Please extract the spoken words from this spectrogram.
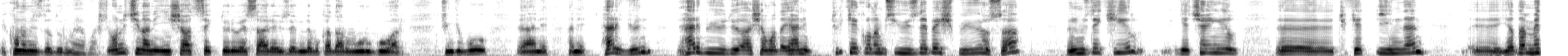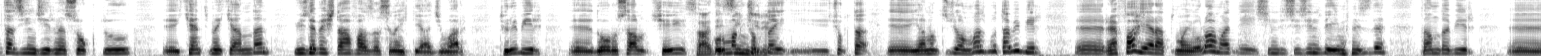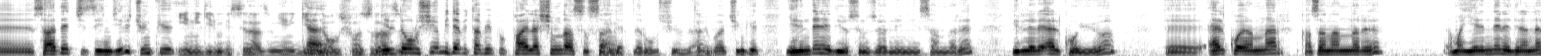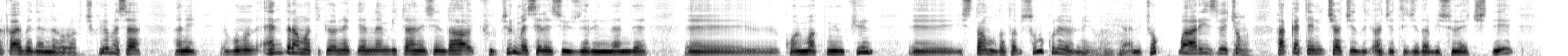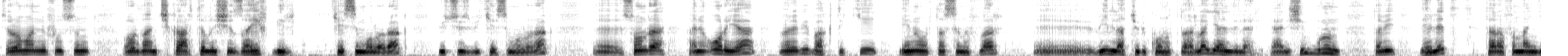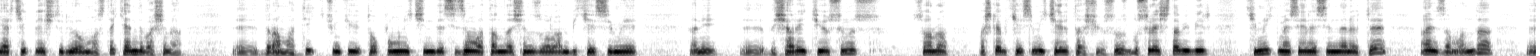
ekonominiz de durmaya başlıyor. Onun için hani inşaat sektörü vesaire üzerinde bu kadar vurgu var. Çünkü bu yani hani her gün her büyüdüğü aşamada yani Türkiye ekonomisi yüzde beş büyüyorsa önümüzdeki yıl geçen yıl e, tükettiğinden e, ya da meta zincirine soktuğu e, kent mekanından yüzde beş daha fazlasına ihtiyacı var. Türü bir e, doğrusal şeyi Saadet kurmak zinciri. çok da e, çok da e, yanıltıcı olmaz. Bu tabii bir e, refah yaratma yolu ama e, şimdi sizin deyiminizde tam da bir e, saadet zinciri çünkü Yeni girmesi lazım. Yeni girdi Evet. oluşması lazım. Girdi oluşuyor bir de bir tabii bu paylaşımda asıl saadetler oluşuyor galiba. Çünkü yerinden ediyorsunuz örneğin insanları. Birileri el koyuyor. Ee, el koyanlar kazananları ama yerinden edilenler kaybedenler olarak çıkıyor. Mesela hani e, bunun en dramatik örneklerinden bir tanesini daha kültür meselesi üzerinden de e, koymak mümkün. E, İstanbul'da tabii Sulukule örneği var. Yani çok bariz ve çok Evet. hakikaten iç acıtıcı, acıtıcı da bir süreçti. İşte Roman nüfusun oradan çıkartılışı zayıf bir kesim olarak, güçsüz bir kesim olarak e, sonra hani oraya böyle bir baktık ki yeni orta sınıflar e, villa türü konutlarla geldiler. Yani şimdi bunun tabi devlet tarafından gerçekleştiriliyor olması da kendi başına e, dramatik. Çünkü toplumun içinde sizin vatandaşınız olan bir kesimi hani e, dışarı itiyorsunuz. Sonra başka bir kesimi içeri taşıyorsunuz. Bu süreç tabii bir kimlik meselesinden öte aynı zamanda e,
